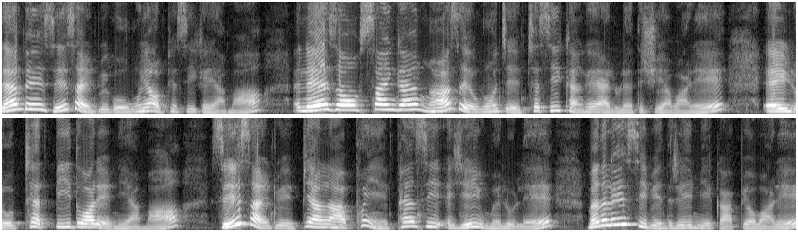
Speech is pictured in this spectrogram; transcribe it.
လမ်းဘေးဈေးဆိုင်တွေကိုဝင်ရောက်ဖျက်ဆီးခဲ့ရမှာအ ਨੇ ဆုံးဆိုင်ကန်း90ဝန်းကျင်ဖျက်ဆီးခံခဲ့ရလို့လည်းသိရှိရပါတယ်။အဲဒီလိုဖျက်ပြီးသွားတဲ့နေရာမှာ ဈေးဆိုင်တွေပြန်လာဖွင့်ရင်ဖမ်းဆီးအရေးယူမယ်လို့လည်းမန္တလေးစီပင်သတင်းမြေကပြောပါတယ်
